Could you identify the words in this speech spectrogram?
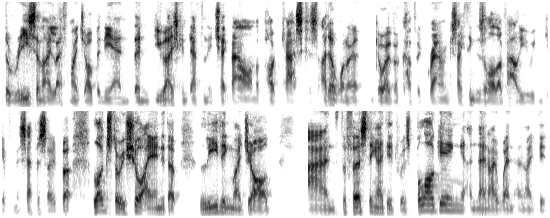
the reason I left my job in the end, then you guys can definitely check that out on the podcast because I don't want to go over covered ground because I think there's a lot of value we can give in this episode. But long story short, I ended up leaving my job and the first thing I did was blogging. And then I went and I did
